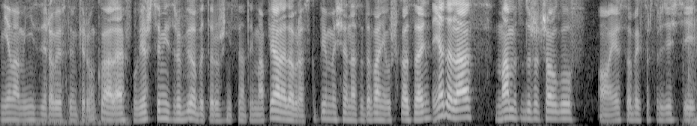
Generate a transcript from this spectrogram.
nie mam i nic nie robię w tym kierunku, ale uwierzcie mi, zrobiłoby to różnicę na tej mapie, ale dobra, skupimy się na zadawaniu uszkodzeń. Jadę las, mamy tu dużo czołgów. O, jest obiekt 140.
